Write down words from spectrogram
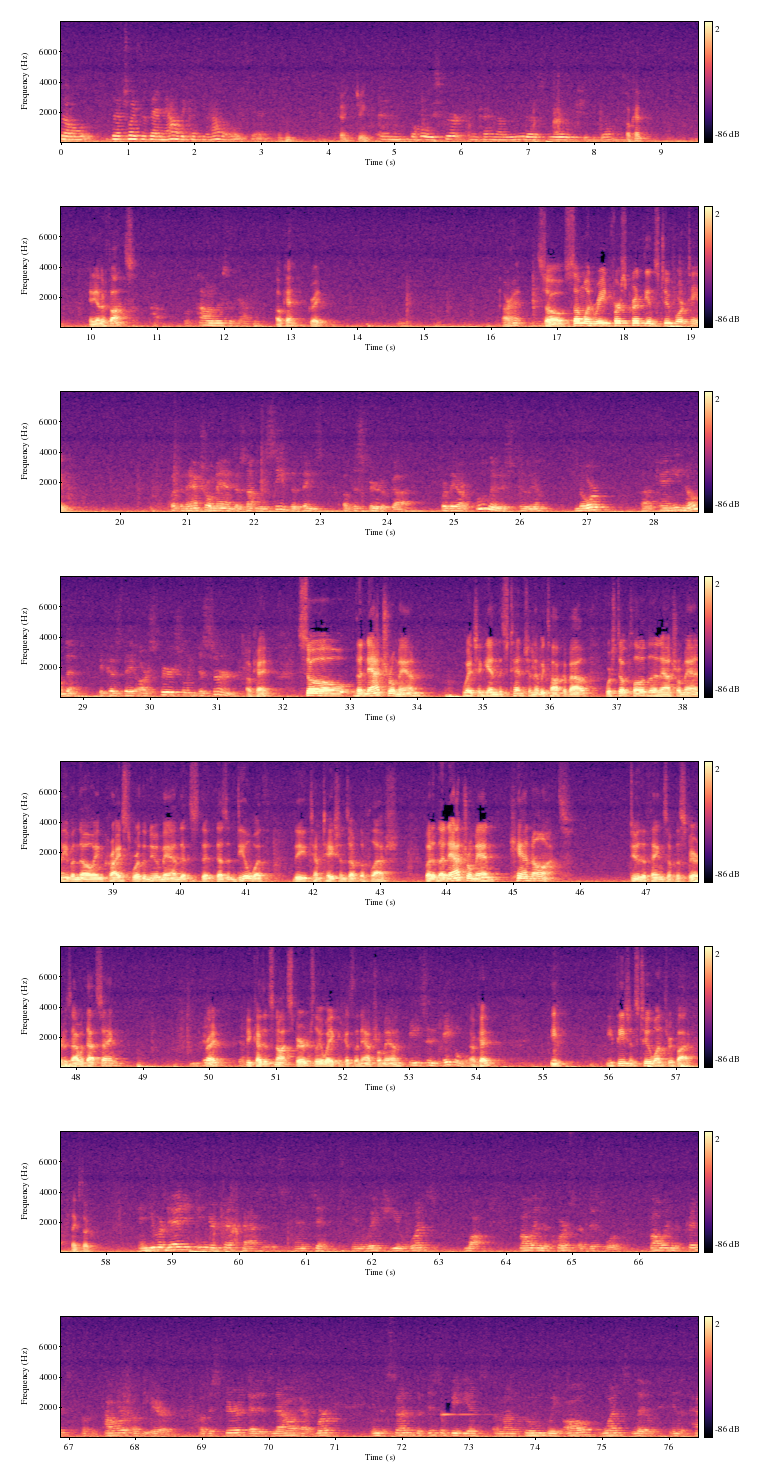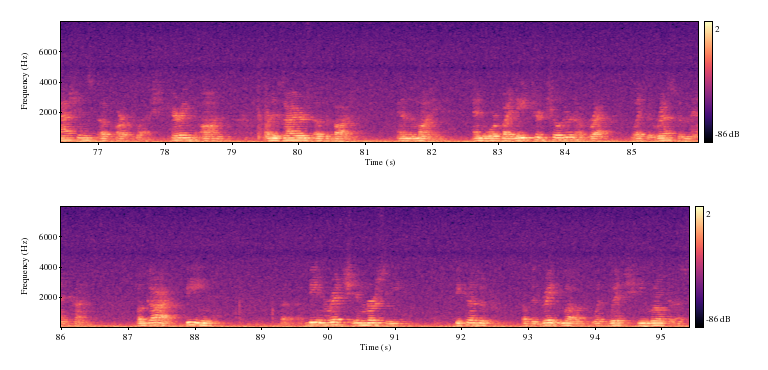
So the choice is there now because you have the Holy Spirit. Mm-hmm. Okay, Gene. And the Holy Spirit can kind of lead us where we should be going. Okay. Any other thoughts? Powerless without him. Okay, great. All right. So someone read 1 Corinthians 2:14. But the natural man does not receive the things of the Spirit of God, for they are foolishness to him, nor uh, can he know them, because they are spiritually discerned. Okay. So the natural man, which again, this tension that we talk about, we're still clothed in the natural man, even though in Christ we're the new man that's, that doesn't deal with the temptations of the flesh. But the natural man cannot do the things of the Spirit. Is that what that's saying? Right? Because it's not spiritually awakened, because the natural man. He's incapable. Okay. E- Ephesians 2 1 through 5. Thanks, Doug. And you were dead in your trespasses and sins, in which you once walked, following the course of this world, following the prince of the power of the air, of the spirit that is now at work in the sons of disobedience, among whom we all once lived in the passions of our flesh, carrying on our desires of the body and the mind, and were by nature children of wrath, like the rest of mankind. But God, being uh, being rich in mercy, because of, of the great love with which He loved us,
